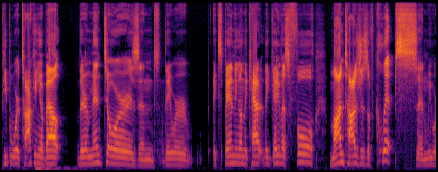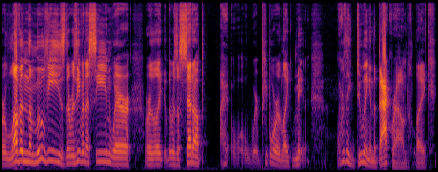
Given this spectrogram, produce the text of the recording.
people were talking about their mentors and they were expanding on the cat they gave us full montages of clips and we were loving the movies. There was even a scene where or like there was a setup I, where people were like what are they doing in the background? Like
